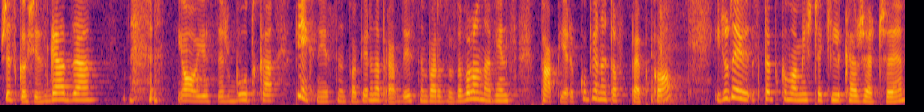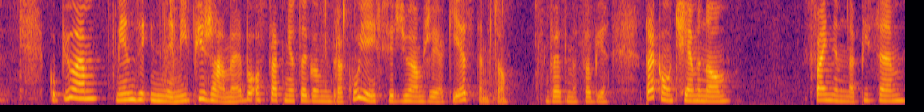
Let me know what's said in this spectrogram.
wszystko się zgadza. O, jest też budka. Piękny jest ten papier, naprawdę. Jestem bardzo zadowolona, więc papier. Kupione to w Pepko. I tutaj z Pepko mam jeszcze kilka rzeczy. Kupiłam między innymi piżamę, bo ostatnio tego mi brakuje i stwierdziłam, że jak jestem, to wezmę sobie taką ciemną, z fajnym napisem.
